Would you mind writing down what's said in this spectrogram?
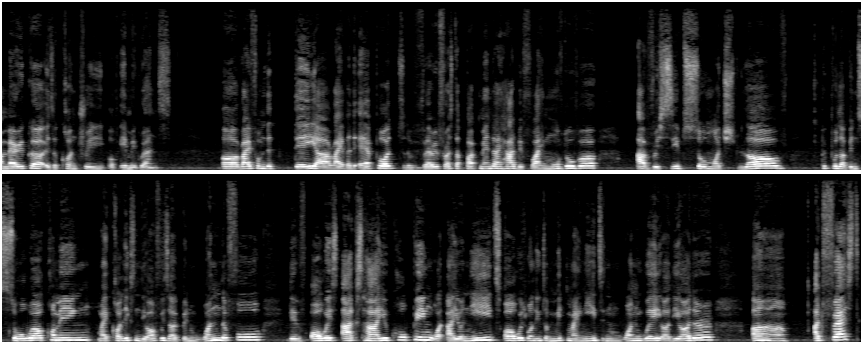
America is a country of immigrants. Uh, right from the day I arrived at the airport, to the very first apartment I had before I moved over, I've received so much love. People have been so welcoming. My colleagues in the office have been wonderful. They've always asked, How are you coping? What are your needs? Always wanting to meet my needs in one way or the other. Uh, at first,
